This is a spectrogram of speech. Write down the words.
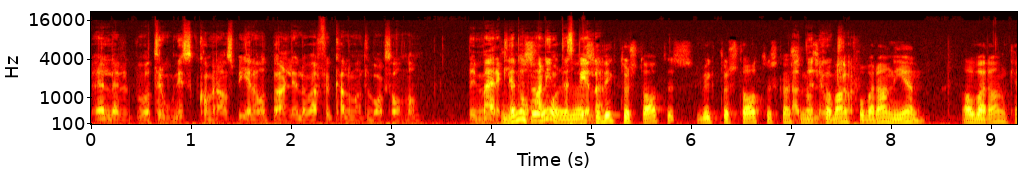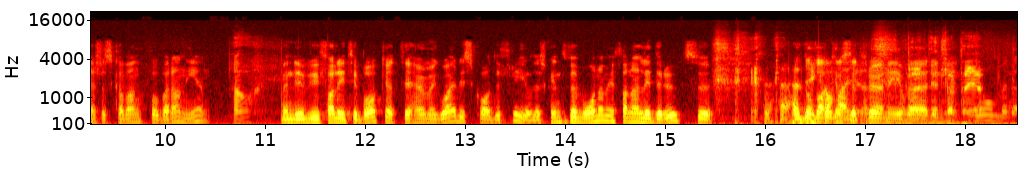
Eller vad tror ni? Kommer han spela mot Burnley eller varför kallar man tillbaka honom? Det är märkligt Den är om han inte spelar. Alltså, Viktors status. Viktors status kanske Ja, är ska vank oklar. på varann igen. Ja, varann kanske ska vank på varann igen. Ja. Men det, vi faller tillbaka till Harry Maguire är skadefri och det ska inte förvåna mig ifall han leder ut eh, de vackraste tröjorna i världen. Jo men, eh,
